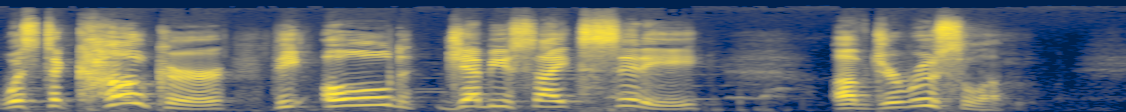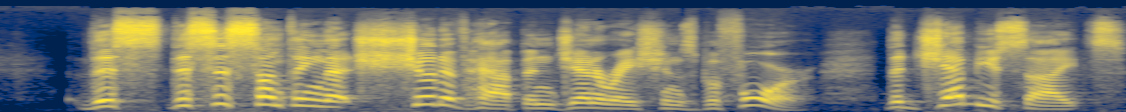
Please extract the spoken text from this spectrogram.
was to conquer the old Jebusite city of Jerusalem. This, this is something that should have happened generations before. The Jebusites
